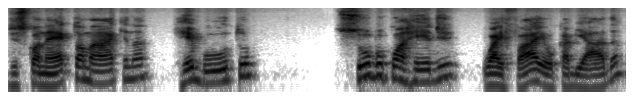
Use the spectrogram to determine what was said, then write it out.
Desconecto a máquina, rebuto, subo com a rede Wi-Fi ou cabeada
